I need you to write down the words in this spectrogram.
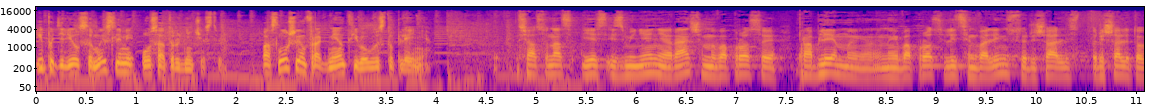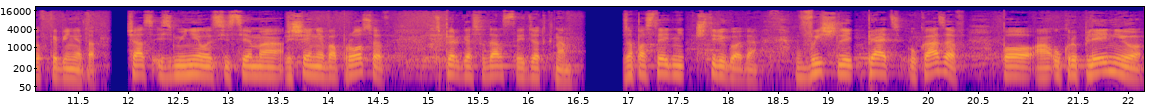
и поделился мыслями о сотрудничестве. Послушаем фрагмент его выступления. Сейчас у нас есть изменения. Раньше мы вопросы, проблемные вопросы лиц с инвалидностью решали, решали только в кабинетах. Сейчас изменилась система решения вопросов. Теперь государство идет к нам. За последние четыре года вышли пять указов по а, укреплению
